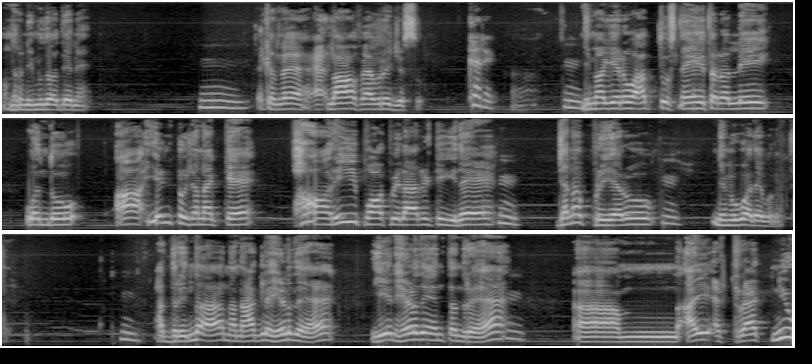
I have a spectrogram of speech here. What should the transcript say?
ಅಂದ್ರೆ ನಿಮ್ಮದು ಅದೇನೆ. ಯಾಕಂದ್ರೆ ಯಾಕಂದರೆ ಲಾ ಆಫ್ ಆ್ಯಾವ್ರೇಜಸ್ಸು ಕರೆಕ್ಟ್ ನಿಮಗಿರುವ ಹತ್ತು ಸ್ನೇಹಿತರಲ್ಲಿ ಒಂದು ಆ ಎಂಟು ಜನಕ್ಕೆ ಭಾರಿ ಪಾಪ್ಯುಲಾರಿಟಿ ಇದೆ. ಜನಪ್ರಿಯರು ನಿಮಗೂ ಅದೇ ಬರುತ್ತೆ. ಅದರಿಂದ ನಾನು ಆಗಲೇ ಹೇಳಿದೆ ಏನು ಹೇಳಿದೆ ಅಂತಂದ್ರೆ ಐ ಅಟ್ರಾಕ್ಟ್ ನ್ಯೂ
